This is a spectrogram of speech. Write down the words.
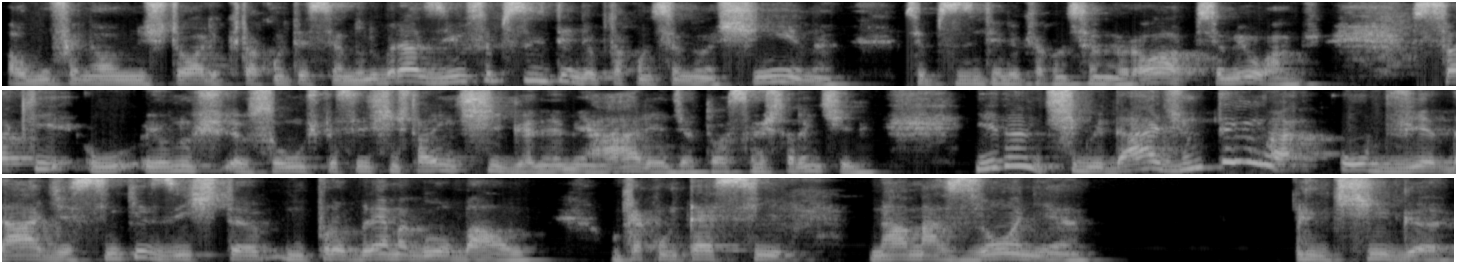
algum fenômeno histórico que está acontecendo no Brasil, você precisa entender o que está acontecendo na China, você precisa entender o que está acontecendo na Europa, isso é meio óbvio. Só que o, eu, não, eu sou um especialista em história antiga, né? minha área de atuação é história antiga. E na antiguidade não tem uma obviedade assim que exista um problema global. O que acontece na Amazônia antiga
